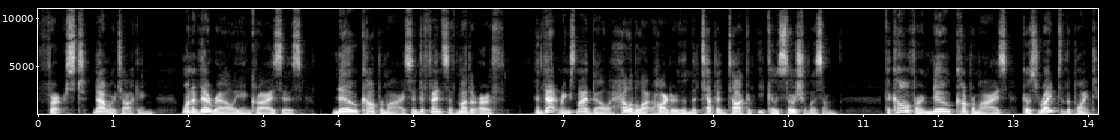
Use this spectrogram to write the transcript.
first. Now we're talking. One of their rallying cries is, No compromise in defense of Mother Earth. And that rings my bell a hell of a lot harder than the tepid talk of eco socialism. The call for no compromise goes right to the point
